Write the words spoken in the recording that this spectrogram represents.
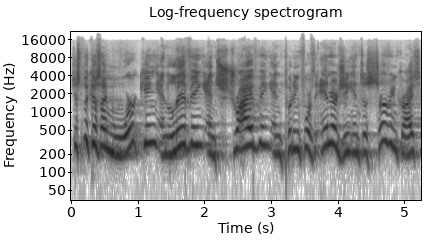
just because I'm working and living and striving and putting forth energy into serving Christ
